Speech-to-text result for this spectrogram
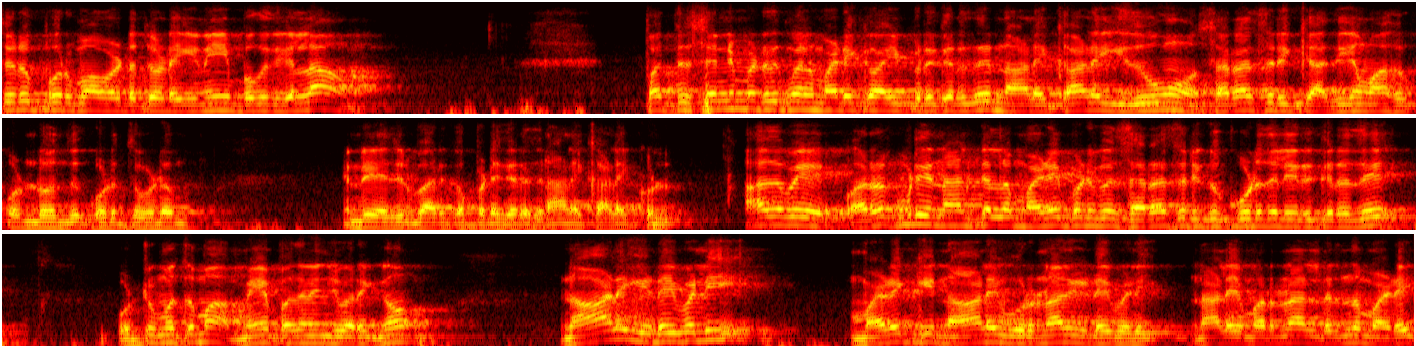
திருப்பூர் மாவட்டத்தோட இணையும் பகுதிகள்லாம் பத்து சென்டிமீட்டருக்கு மேல் மழைக்கு வாய்ப்பு இருக்கிறது. நாளை காலை இதுவும் சராசரிக்கு அதிகமாக கொண்டு வந்து கொடுத்துவிடும் என்று எதிர்பார்க்கப்படுகிறது நாளை காலைக்குள். ஆகவே வரக்கூடிய நாட்களில் மழைப்பொழிவு சராசரிக்கு கூடுதல் இருக்கிறது. ஒட்டுமொத்தமாக மே பதினஞ்சு வரைக்கும். நாளை இடைவெளி மழைக்கு நாளை ஒரு நாள் இடைவெளி. நாளை மறுநாள் இருந்து மழை.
